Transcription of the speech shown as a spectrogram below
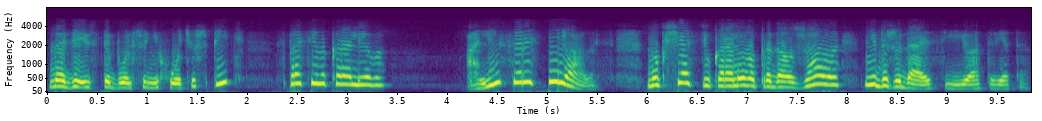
«Надеюсь, ты больше не хочешь пить?» — спросила королева. Алиса растерялась но, к счастью, королева продолжала, не дожидаясь ее ответа.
